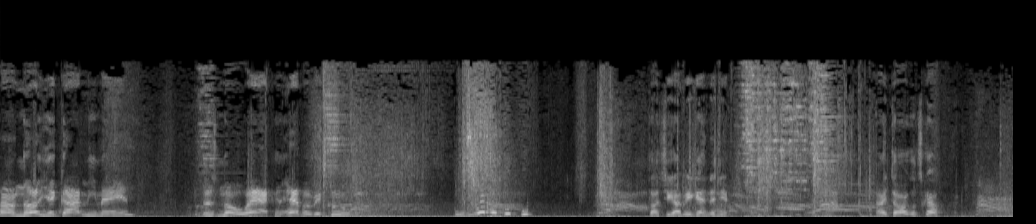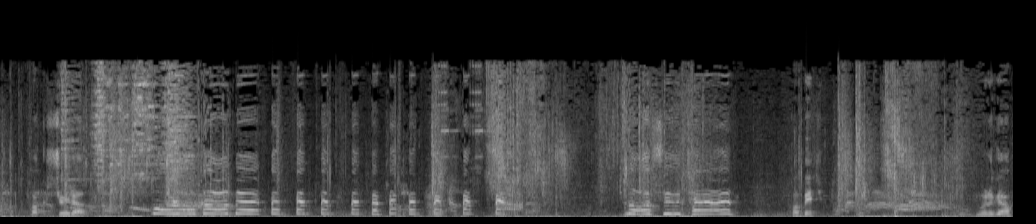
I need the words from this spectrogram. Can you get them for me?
Oh no, you got me, man. There's no way I can ever recoup. Whoop, whoop, whoop. Thought you got me again, didn't you? Alright, dog, let's go. Fuck straight up. Mortal Kombat! Lawsuit time! Come on, bitch. You wanna go?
